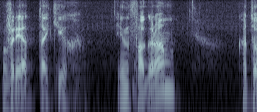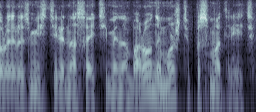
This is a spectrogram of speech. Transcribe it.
в ряд таких инфограмм, которые разместили на сайте Минобороны. Можете посмотреть.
